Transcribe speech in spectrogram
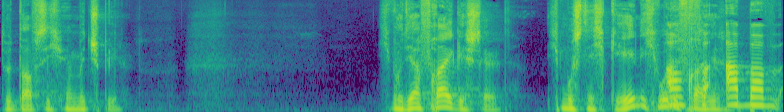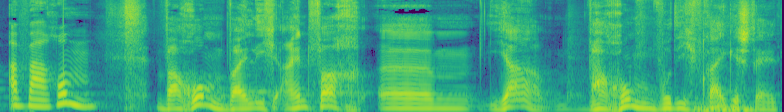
Du darfst nicht mehr mitspielen. Ich wurde ja freigestellt. Ich muss nicht gehen, ich wurde Auf, freigestellt. aber warum? Warum? Weil ich einfach, ähm, ja, warum wurde ich freigestellt?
